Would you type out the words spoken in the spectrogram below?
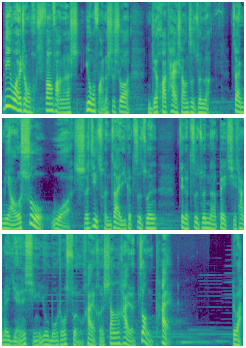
另外一种方法呢，是用法呢是说，你这话太伤自尊了，在描述我实际存在一个自尊，这个自尊呢被其他人的言行有某种损害和伤害的状态，对吧？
